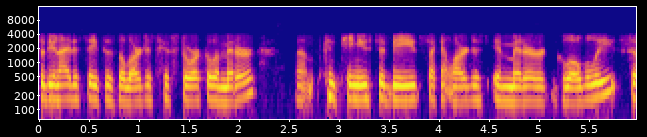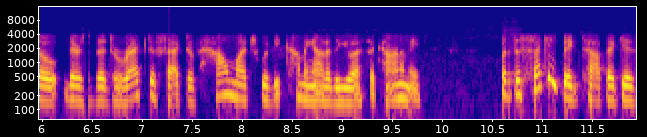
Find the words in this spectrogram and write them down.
So the United States is the largest historical emitter, um, continues to be second largest emitter globally. So there's the direct effect of how much would be coming out of the U.S. economy. But the second big topic is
